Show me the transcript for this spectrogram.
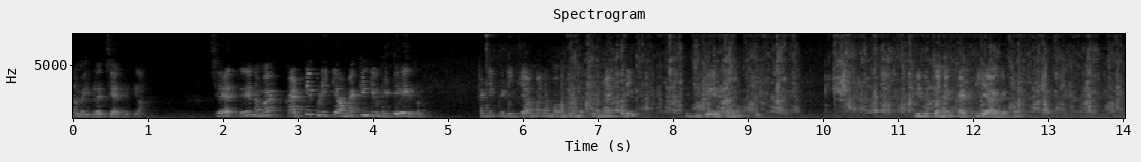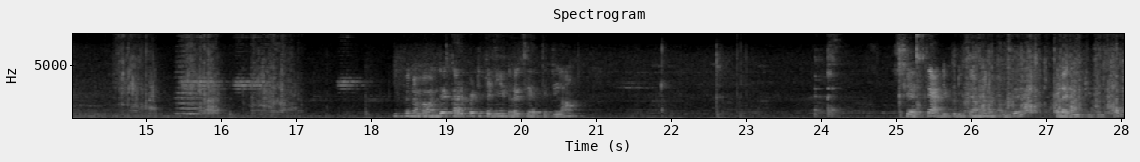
நம்ம இதில் சேர்த்துக்கலாம். சேர்த்து நம்ம கட்டி பிடிக்காம கிண்டி விட்டுட்டே இருக்கணும். கட்டி பிடிக்காம நம்ம வந்து என்ன செய்யணும் இப்படி செஞ்சுட்டே இருக்கணும். இது கொஞ்சம் கட்டி ஆகட்டும். இப்போ நம்ம வந்து கருப்பட்டி தண்ணி இதில் சேர்த்துக்கலாம். சேர்த்து அடி பிடிக்காமல் நம்ம வந்து கிளறி விட்டுட்டு இருக்கோம்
